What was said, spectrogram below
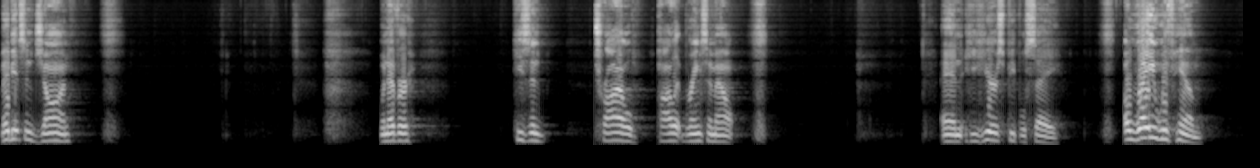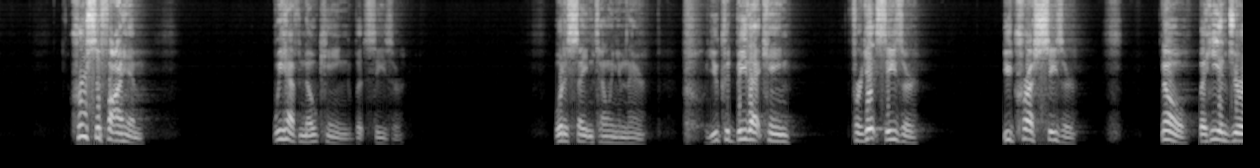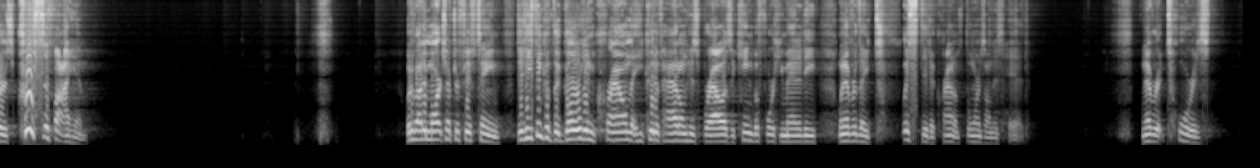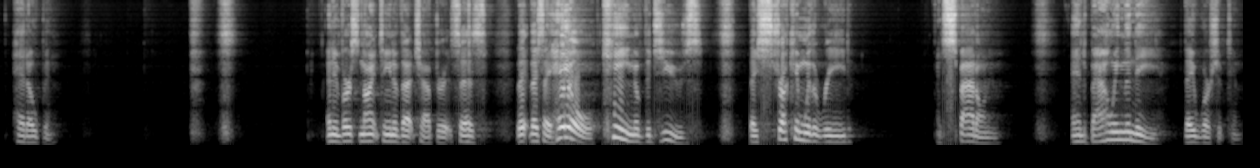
Maybe it's in John Whenever he's in trial, Pilate brings him out and he hears people say, Away with him! Crucify him! We have no king but Caesar. What is Satan telling him there? You could be that king. Forget Caesar. You'd crush Caesar. No, but he endures. Crucify him. What about in Mark chapter 15? Did he think of the golden crown that he could have had on his brow as a king before humanity whenever they twisted a crown of thorns on his head? Whenever it tore his head open. And in verse 19 of that chapter, it says, they, they say, Hail, King of the Jews. They struck him with a reed and spat on him. And bowing the knee, they worshiped him.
